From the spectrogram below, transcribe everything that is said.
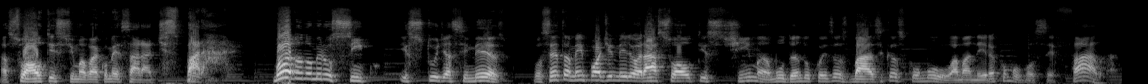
a sua autoestima vai começar a disparar. Modo número 5: estude a si mesmo. Você também pode melhorar sua autoestima mudando coisas básicas como a maneira como você fala.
